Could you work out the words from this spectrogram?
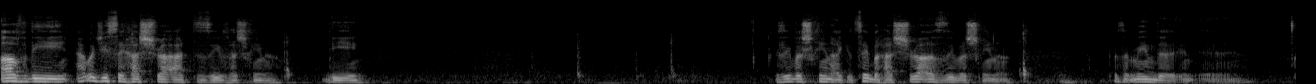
of the. How would you say hashraat ziv hashchina? The ziv hashchina, I could say, but hashraat ziv hashchina doesn't mean the. Uh,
